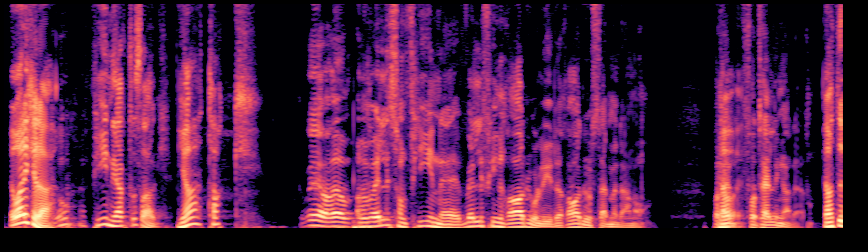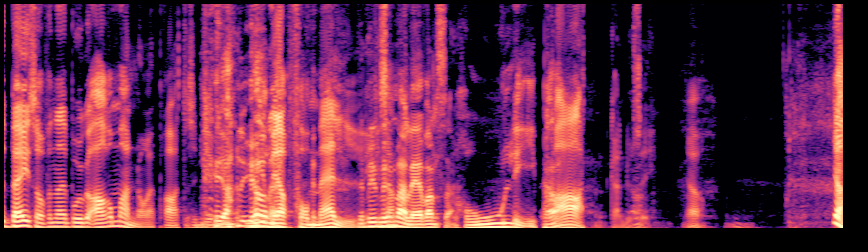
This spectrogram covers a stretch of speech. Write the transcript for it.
Det var det ikke det? Jo, fin hjertesak. Ja, takk. Det er veldig sånn fin, eh, veldig fin radiolyd, radiostemme der nå. På den fortellinga der. Ja, at det ble sånn, for når jeg bruker armene når jeg prater, så blir Ja, det mye det. mer formell. Det blir mye sant? mer levende. Rolig i praten, kan du si. Ja. Ja,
